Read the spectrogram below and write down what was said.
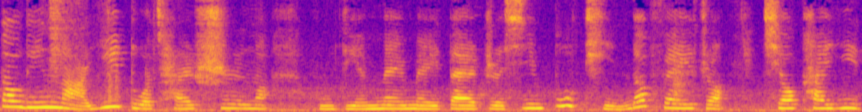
到底哪朵才是呢？蝴蝶妹妹带着信不停地飞着，敲开一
